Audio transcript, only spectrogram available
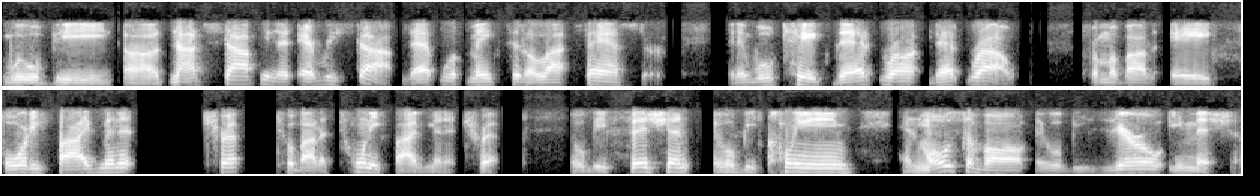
We will be uh, not stopping at every stop. That what makes it a lot faster. And it will take that route, that route from about a 45 minute trip to about a 25 minute trip. It will be efficient, it will be clean, and most of all, it will be zero emission.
